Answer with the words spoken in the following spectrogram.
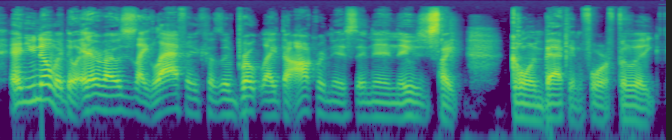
and you know it though." And everybody was just like laughing because it broke like the awkwardness, and then it was just like going back and forth. But like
